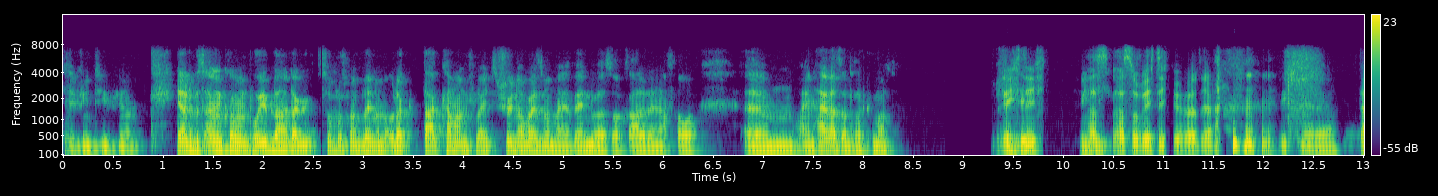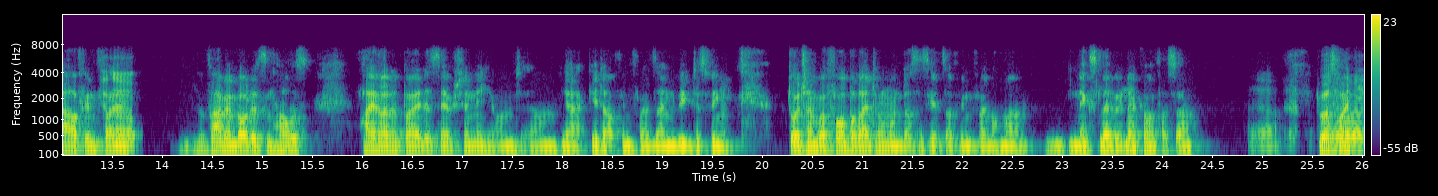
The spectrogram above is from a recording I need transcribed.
Definitiv, ja. Ja, du bist angekommen in Puebla, dazu muss man vielleicht noch, oder da kann man vielleicht schönerweise nochmal erwähnen, du hast auch gerade deiner Frau ähm, einen Heiratsantrag gemacht. Richtig. richtig? Hast, hast, du richtig gehört, ja. da auf jeden Fall genau. Fabian baut jetzt ein Haus, heiratet bald, ist selbstständig und ähm, ja, geht da auf jeden Fall seinen Weg. Deswegen Deutschland war Vorbereitung und das ist jetzt auf jeden Fall nochmal Next Level, ne? kann man fast sagen. Ja. Du hast vorhin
